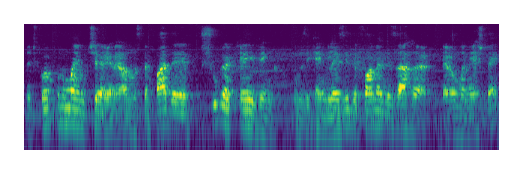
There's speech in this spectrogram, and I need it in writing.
Deci corpul nu mai îmi cere, am scăpat de sugar craving, cum zic englezii, de foame de zahăr pe românește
